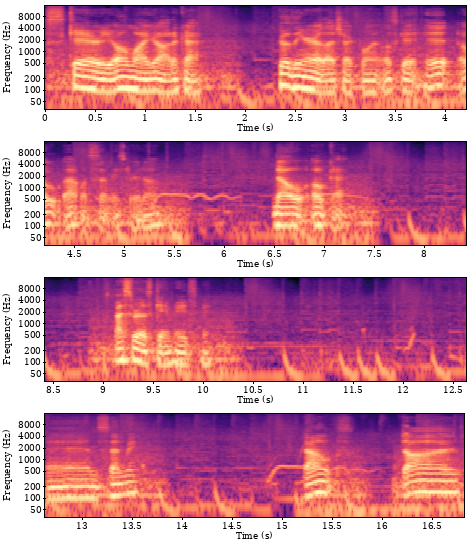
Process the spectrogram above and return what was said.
scary. Oh my god, okay. Good thing I got that checkpoint. Let's get hit. Oh, that one sent me straight up. No, okay. I swear this game hates me. And send me. Bounce. Dive.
